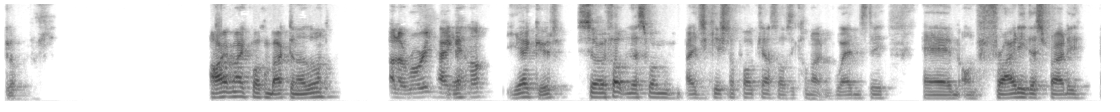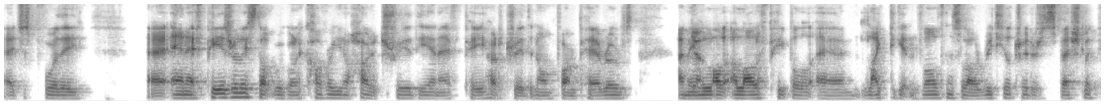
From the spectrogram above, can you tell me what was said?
Go. All right, Mike, welcome back to another one. Hello, Rory. How you Yeah. getting on? Yeah, good. So I thought this one, educational podcast, obviously come out on Wednesday. Um, on Friday, this Friday, uh, just before the uh, NFP is released, thought we are going to cover, you know, how to trade the NFP, how to trade the non-farm payrolls. I mean, a lot, a lot of people um like to get involved in this. A lot of retail traders, especially,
